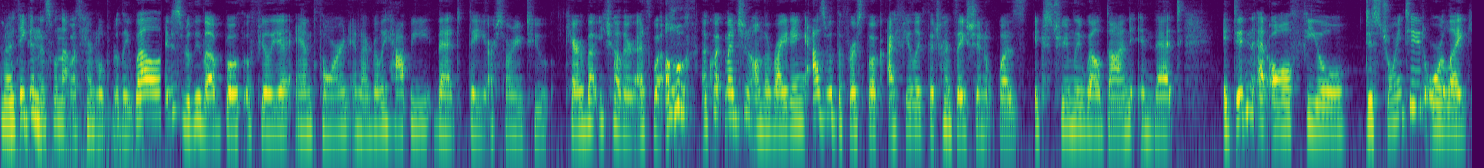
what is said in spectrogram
But I think in this one that was handled really well. I just really love both Ophelia and Thorn and I'm really happy that they are starting to care about each other as well. a quick mention on the writing. As with the first book, I feel like the translation was extremely well done in that it didn't at all feel disjointed or like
